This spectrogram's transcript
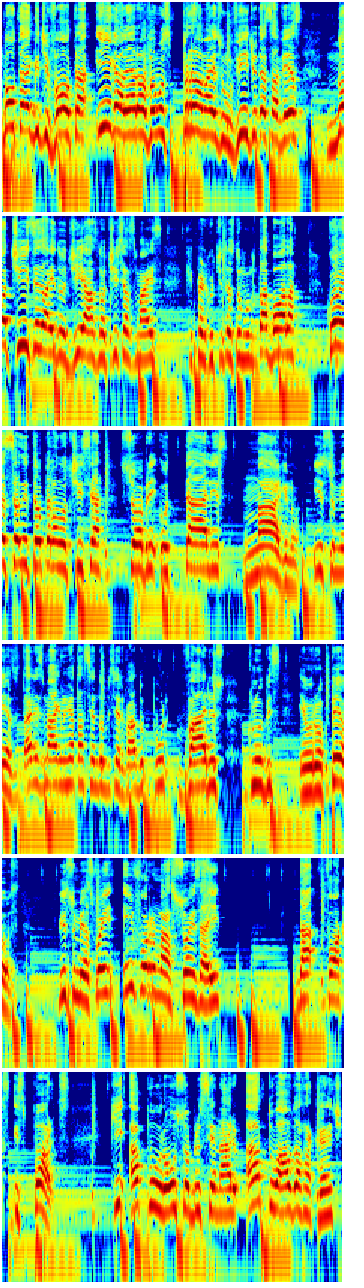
Tag de volta e galera, vamos para mais um vídeo, dessa vez notícias aí do dia, as notícias mais repercutidas do mundo da bola. Começando então pela notícia sobre o Thales Magno. Isso mesmo, Thales Magno já está sendo observado por vários clubes europeus. Isso mesmo, foi informações aí da Fox Sports que apurou sobre o cenário atual do atacante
